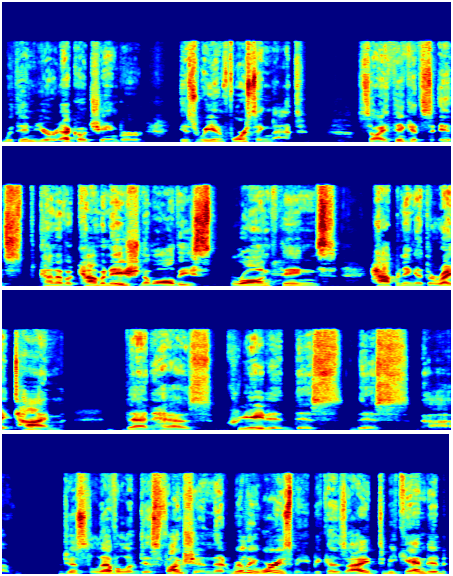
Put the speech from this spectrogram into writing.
within your echo chamber is reinforcing that. So I think it's it's kind of a combination of all these wrong things happening at the right time that has created this this uh, just level of dysfunction that really worries me because I, to be candid,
